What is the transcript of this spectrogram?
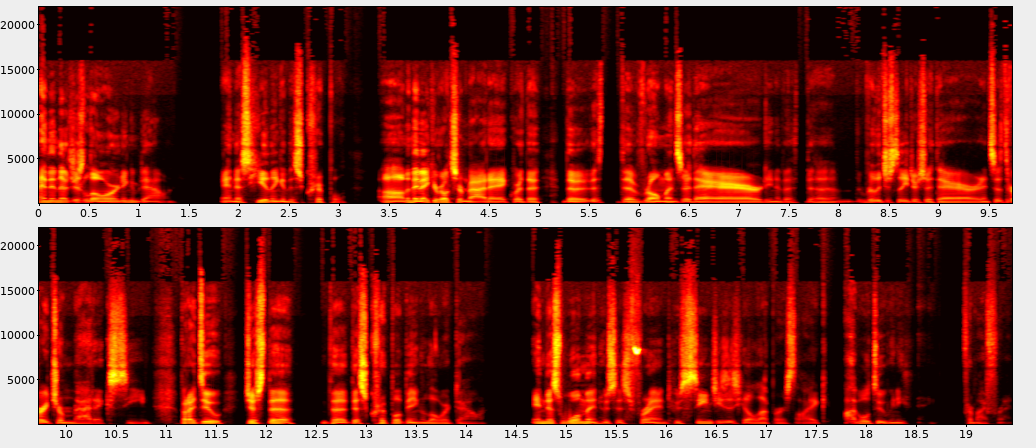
and then they're just lowering him down, and this healing of this cripple. Um, and they make it real dramatic, where the, the the the Romans are there, you know, the the religious leaders are there, and it's a very dramatic scene. But I do just the the this cripple being lowered down, and this woman who's his friend, who's seen Jesus heal lepers, like I will do anything for my friend.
